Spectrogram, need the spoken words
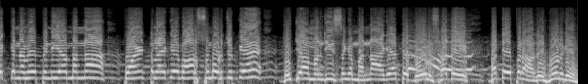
ਇੱਕ ਨਵੇਂ ਪਿੰਡੀਆ ਮੰਨਾ ਪੁਆਇੰਟ ਲੈ ਕੇ ਵਾਪਸ ਮੁੜ ਚੁੱਕਿਆ ਹੈ। ਦੂਜਾ ਮਨਜੀਤ ਸਿੰਘ ਮੰਨਾ ਆ ਗਿਆ ਤੇ ਬੋਲ ਸਾਡੇ ਵੱਡੇ ਭਰਾ ਦੇ ਹੋਣਗੇ।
